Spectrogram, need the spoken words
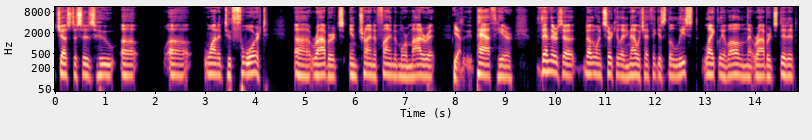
justices who uh, uh, wanted to thwart uh, Roberts in trying to find a more moderate Yeah. path here. Then there's a, another one circulating now, which I think is the least likely of all of them that Roberts did it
